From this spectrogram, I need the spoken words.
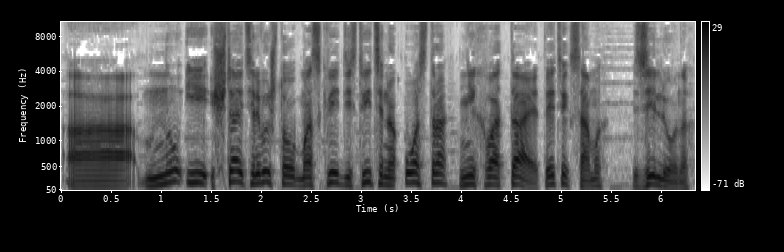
А, ну и считаете ли вы, что в Москве действительно остро не хватает этих самых зеленых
